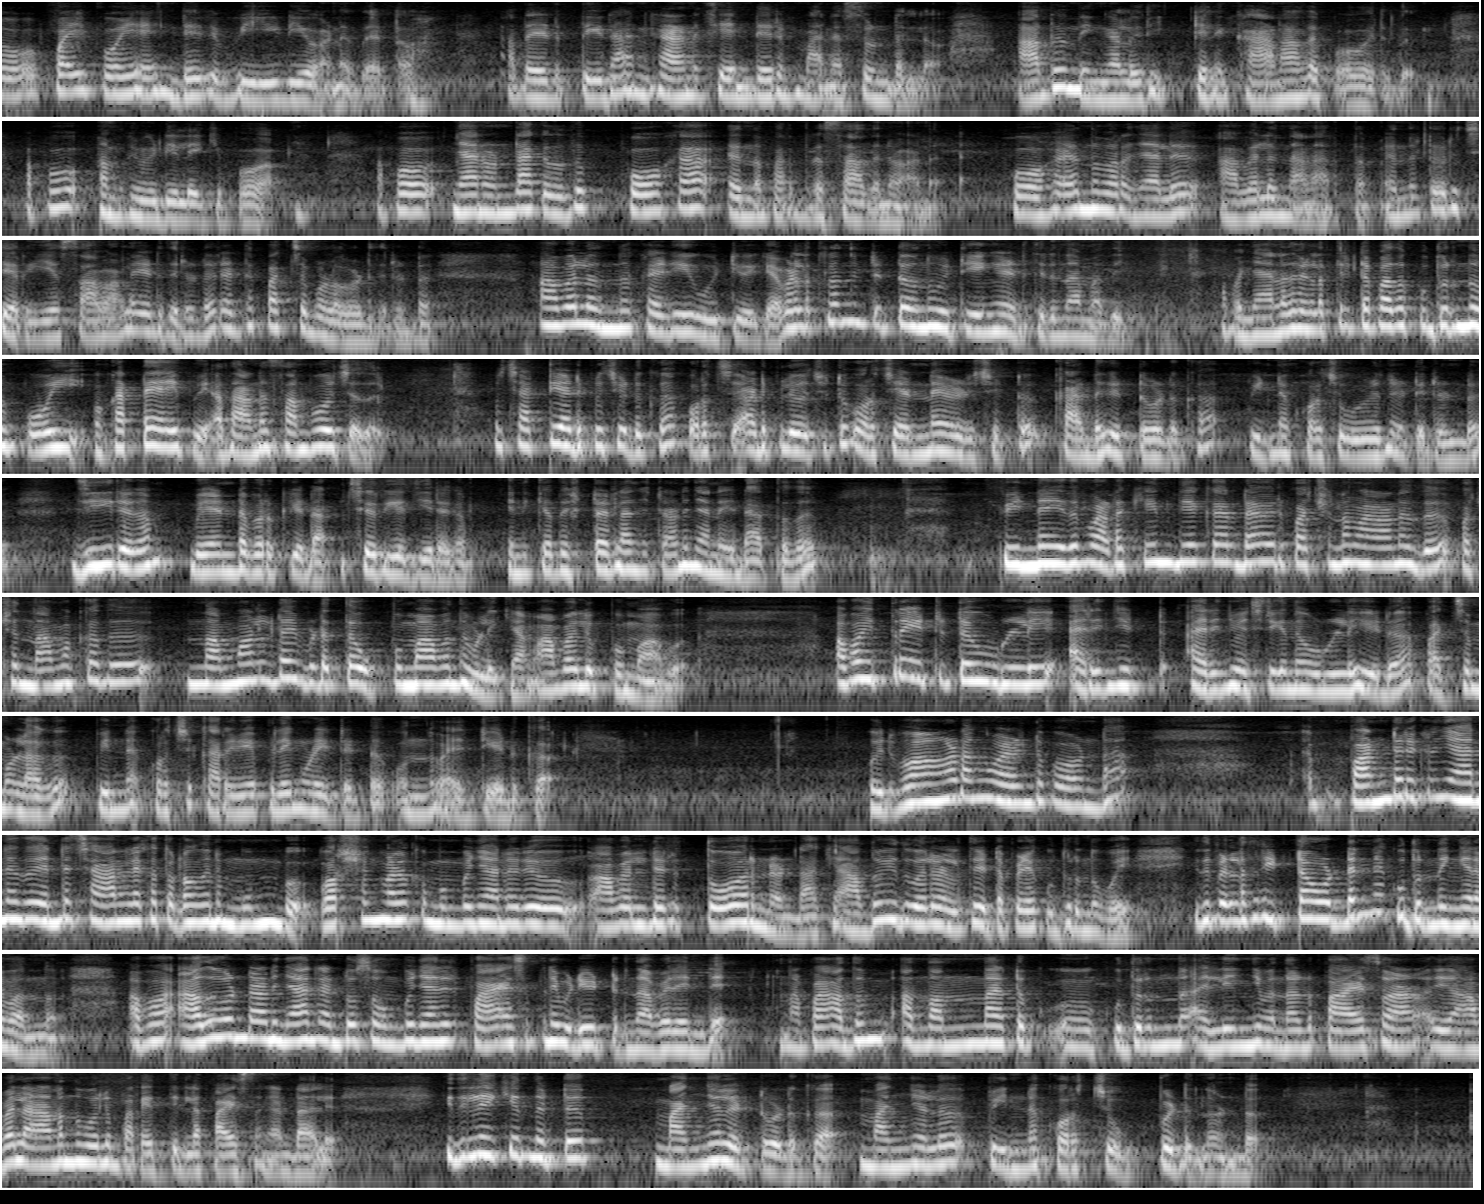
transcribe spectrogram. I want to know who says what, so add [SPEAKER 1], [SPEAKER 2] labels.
[SPEAKER 1] ഫ്ലോപ്പായി പോയ എന്റെ ഒരു വീഡിയോ ആണിത് കേട്ടോ. അതെടുത്തിടാൻ കാണിച്ച എന്റെ ഒരു മനസ്സുണ്ടല്ലോ. അത് നിങ്ങൾ ഒരിക്കലും കാണാതെ പോകരുത്. അപ്പോൾ നമുക്ക് വീഡിയോയിലേക്ക് പോകാം അപ്പോൾ ഞാൻ ഉണ്ടാക്കുന്നത് പോഹ എന്ന് പറഞ്ഞൊരു സാധനമാണ്. പോഹ എന്ന് പറഞ്ഞാൽ അവലെന്നാണ് അർത്ഥം. എന്നിട്ട് ഒരു ചെറിയ സവാള എടുത്തിട്ടുണ്ട് രണ്ട് പച്ചമുളക് എടുത്തിട്ടുണ്ട്. അവലൊന്ന് കഴുകി ഊറ്റി വയ്ക്കുക. വെള്ളത്തിലൊന്നും ഇട്ടിട്ട് ഒന്ന് ഊറ്റിയെങ്കിൽ എടുത്തിരുന്നാൽ മതി. അപ്പോൾ ഞാനത് വെള്ളത്തിലിട്ടപ്പോൾ അത് കുതിർന്ന് പോയി കട്ടയായി പോയി. അതാണ് സംഭവിച്ചത്. ഒരു ചട്ടി അടുപ്പിച്ചെടുക്കുക. കുറച്ച് അടുപ്പിൽ വെച്ചിട്ട് കുറച്ച് എണ്ണ ഒഴിച്ചിട്ട് കടുക് ഇട്ട് കൊടുക്കുക. പിന്നെ കുറച്ച് ഉഴുന്നിട്ടിട്ടുണ്ട് ജീരകം വേണ്ടവർക്ക് ഇടാം. ചെറിയ ജീരകം. എനിക്കത് ഇഷ്ടമില്ലാഞ്ഞിട്ടാണ് ഞാൻ ഇടാത്തത്. പിന്നെ ഇത് വടക്കേ ഇന്ത്യക്കാരുടെ ഒരു ഭക്ഷണമാണിത്. പക്ഷെ നമുക്കത് നമ്മളുടെ ഇവിടുത്തെ ഉപ്പുമാവെന്ന് വിളിക്കാം. അവൽ ഉപ്പുമാവ്. അപ്പോൾ ഇത്ര ഇട്ടിട്ട് ഉള്ളി അരിഞ്ഞിട്ട് അരിഞ്ഞു വെച്ചിരിക്കുന്ന ഉള്ളി ഇടുക. പച്ചമുളക് പിന്നെ കുറച്ച് കറിവേപ്പിലയും കൂടി ഇട്ടിട്ട് ഒന്ന് വഴറ്റിയെടുക്കുക. ഒരുപാടങ്ങ് വഴണ്ട് പോകണ്ട. പണ്ടൊരിക്കലും ഞാനത് എന്റെ ചാനലൊക്കെ തുടങ്ങുന്നതിന് മുമ്പ് വർഷങ്ങൾക്ക് മുമ്പ് ഞാനൊരു അവലിന്റെ ഒരു തോരനുണ്ടാക്കി അതും ഇതുപോലെ വെള്ളത്തിൽ ഇട്ടപ്പോഴേ കുതിർന്നു പോയി. ഇത് വെള്ളത്തിൽ ഇട്ട ഉടനെ കുതിർന്ന് ഇങ്ങനെ വന്നു. അപ്പോൾ അതുകൊണ്ടാണ് ഞാൻ രണ്ട് ദിവസം മുമ്പ് ഞാനൊരു പായസത്തിന് വെടിയിട്ടിരുന്നു അവലിന്റെ. അപ്പോൾ അതും അത് നന്നായിട്ട് കുതിർന്ന് അലിഞ്ഞ് വന്നിട്ട് പായസം അവലാണെന്ന് പോലും പറയത്തില്ല പായസം കണ്ടാൽ ഇതിലേക്ക് എന്നിട്ട് മഞ്ഞൾ ഇട്ട് കൊടുക്കുക. മഞ്ഞൾ പിന്നെ കുറച്ച് ഉപ്പിടുന്നുണ്ട്.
